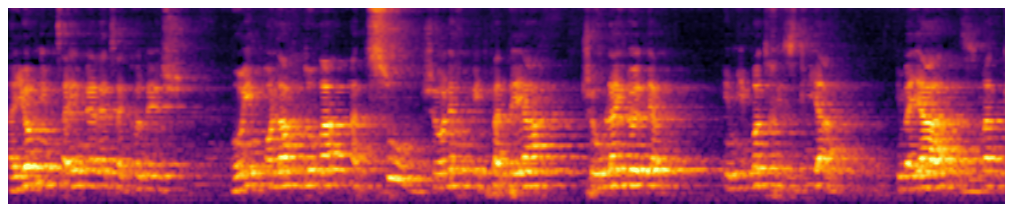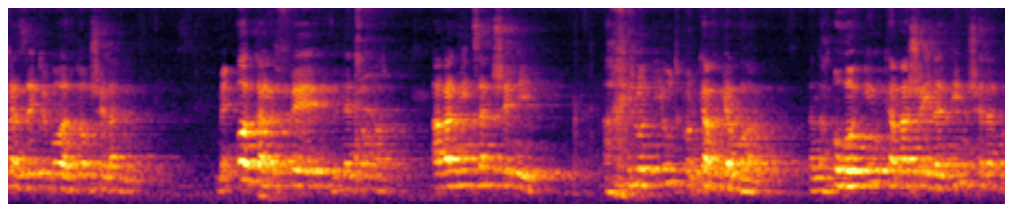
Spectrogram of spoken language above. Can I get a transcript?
היום נמצאים בארץ הקודש, רואים עולם תורה עצום שהולך ומתפתח, שאולי לא יודע, אם ימות חזקיה, אם היה זמן כזה כמו הדור שלנו. מאות אלפי בני תורה. אבל מצד שני, החילוניות כל כך גבוהה. אנחנו רואים כמה שהילדים שלנו,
